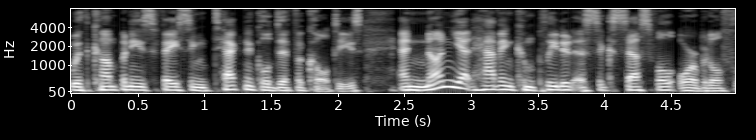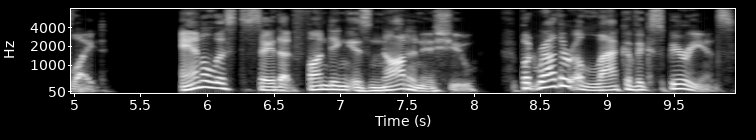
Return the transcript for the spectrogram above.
with companies facing technical difficulties and none yet having completed a successful orbital flight. Analysts say that funding is not an issue, but rather a lack of experience,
